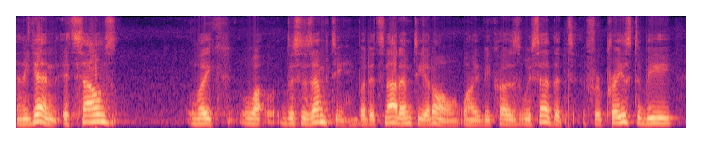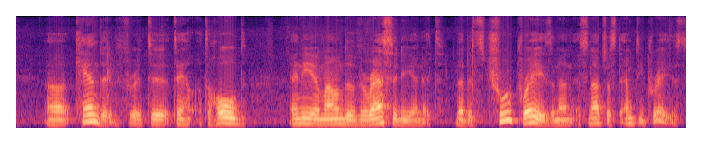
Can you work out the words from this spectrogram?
And again, it sounds like well, this is empty, but it's not empty at all. Why? Because we said that for praise to be uh, candid, for it to, to, to hold any amount of veracity in it, that it's true praise and it's not just empty praise.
